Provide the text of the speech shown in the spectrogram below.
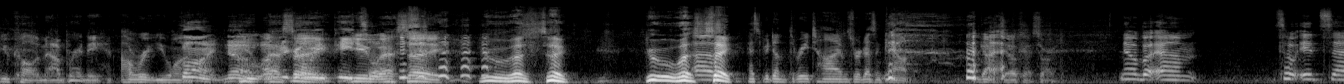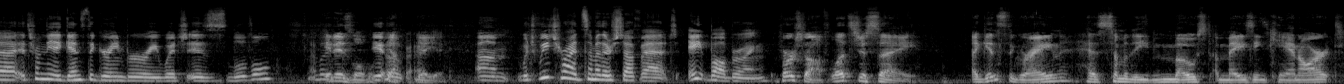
You call him out, Brittany. I'll root you on. Fine, no, I'm gonna go USA, eat pizza. USA. USA, USA has to be done three times or it doesn't count. gotcha. Okay, sorry. no, but um, so it's uh, it's from the Against the Grain Brewery, which is Louisville. I believe It is Louisville. Yeah, Yeah, okay. yeah, yeah. Um, which we tried some of their stuff at Eight Ball Brewing. First off, let's just say, Against the Grain has some of the most amazing can art.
